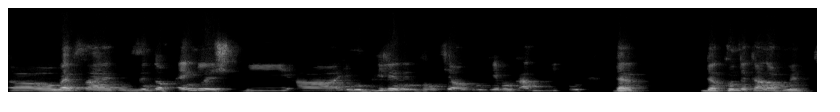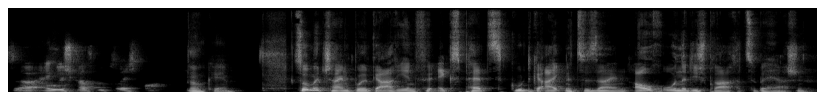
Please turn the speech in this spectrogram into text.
äh, Webseiten, die sind auf Englisch, die äh, Immobilien in Sofia und Umgebung anbieten. Der, der Kunde kann auch mit äh, Englisch ganz gut zurechtkommen. Okay. Somit scheint Bulgarien für Expats gut geeignet zu sein, auch ohne die Sprache zu beherrschen.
